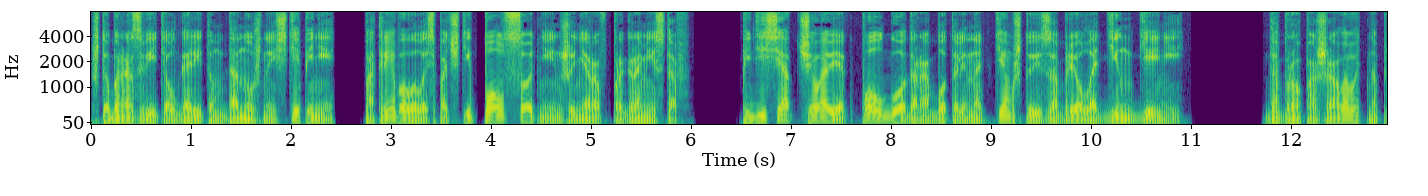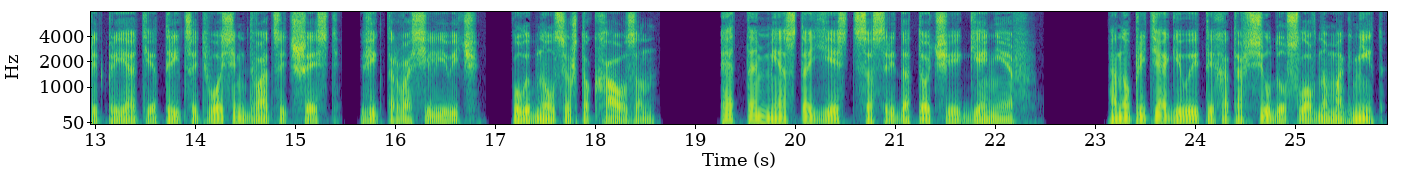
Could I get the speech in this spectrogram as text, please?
Чтобы развить алгоритм до нужной степени, потребовалось почти полсотни инженеров-программистов. 50 человек полгода работали над тем, что изобрел один гений. «Добро пожаловать на предприятие 3826, Виктор Васильевич», — улыбнулся Штокхаузен. «Это место есть сосредоточие гениев. Оно притягивает их отовсюду, словно магнит,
